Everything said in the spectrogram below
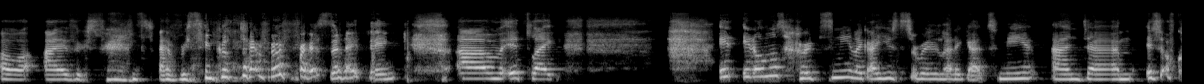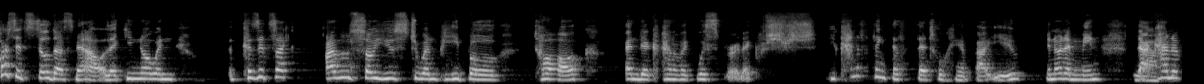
Oh, I've experienced every single type of person, I think. Um, it's like, it, it almost hurts me. Like I used to really let it get to me. And um, it's, of course, it still does now. Like, you know, when, because it's like, I was so used to when people talk and they're kind of like whisper, like, shh, you kind of think that they're talking about you. You know what I mean? Yeah. That kind of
